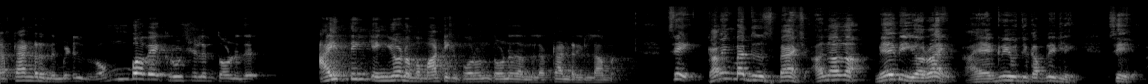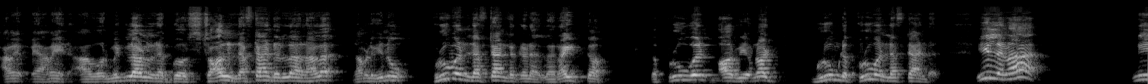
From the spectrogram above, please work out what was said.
லெஃப்ட் ஹேண்டர் இந்த மிடில் ரொம்பவே குரூஷியல்னு தோணுது. ஐ திங்க் எங்கேயோ நம்ம மாட்டிக்க போறோம்னு தோணுது அந்த லெஃப்ட் ஹேண்டர் இல்லாம. சரி கமிங் பேக் to மேட்ச் அதனால தான் maybe you're right I agree with completely see I mean ஒரு middle order stall left hand இல்லாதனால நம்மளுக்கு இன்னும் ப்ரூவன் லெஃப்ட் ஹேண்டர் கிடையாது. Right term the proven are we not groomed a proven left hander இல்லைன்னா நீ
